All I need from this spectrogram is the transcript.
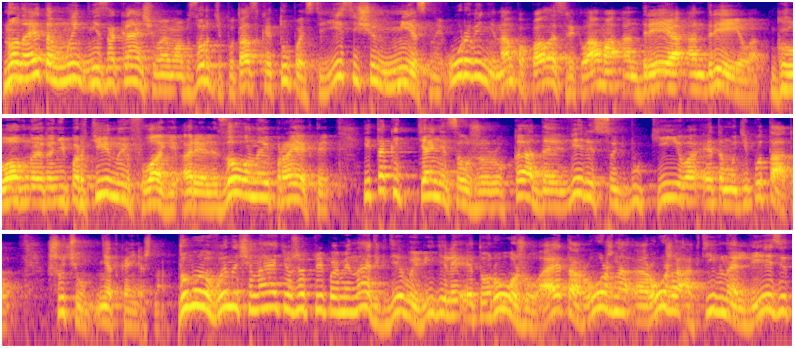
Но на этом мы не заканчиваем обзор депутатской тупости. Есть еще местный уровень, и нам попалась реклама Андрея Андреева. Главное это не партийные флаги, а реализованные проекты. И так и тянется уже рука доверить судьбу Киева этому депутату. Шучу, нет, конечно. Думаю, вы начинаете уже припоминать, где вы видели эту рожу. А эта рожна, рожа активно лезет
